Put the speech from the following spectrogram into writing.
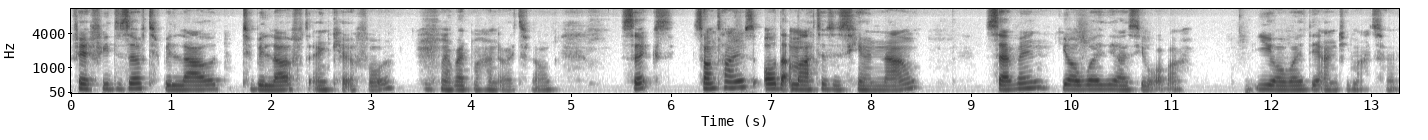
Fifth, you deserve to be loud, to be loved and cared for. I read my handwriting wrong. Six, sometimes all that matters is here and now. Seven, you are worthy as you are. You are worthy and you matter.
